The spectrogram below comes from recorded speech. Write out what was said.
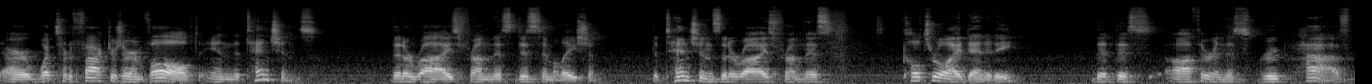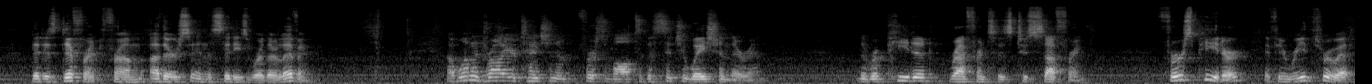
or what sort of factors are involved in the tensions that arise from this dissimilation, the tensions that arise from this cultural identity that this author and this group have that is different from others in the cities where they're living. I want to draw your attention, first of all, to the situation they're in. The repeated references to suffering. First Peter, if you read through it,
